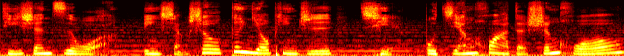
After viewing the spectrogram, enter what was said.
提升自我，并享受更有品质且不僵化的生活哦。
